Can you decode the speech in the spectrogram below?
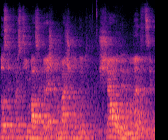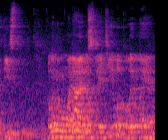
досить прості базові речі, ми бачимо тут ще один момент це піст. Коли ми умоляємо своє тіло, коли ми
